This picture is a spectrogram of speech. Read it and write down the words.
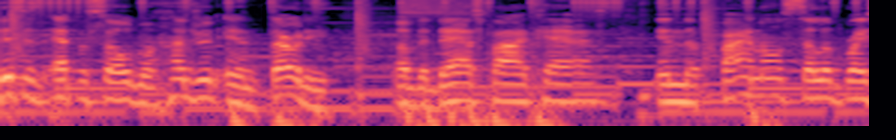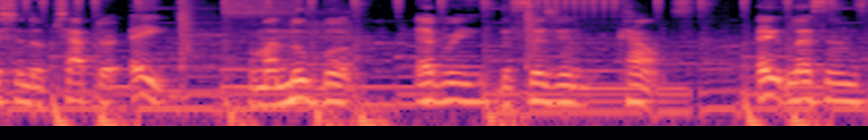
This is episode 130 of the Dash Podcast in the final celebration of chapter 8 for my new book, Every Decision Counts. Eight lessons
